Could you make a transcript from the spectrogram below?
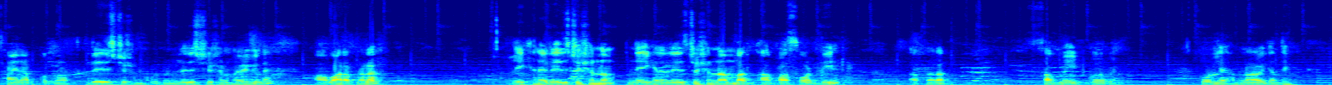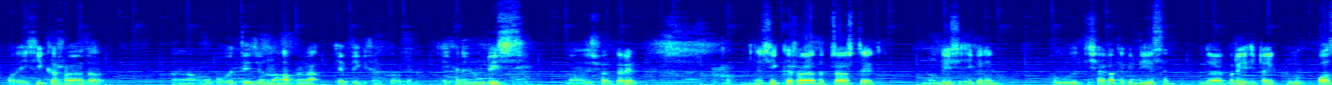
সাইন আপ করবেন রেজিস্ট্রেশন করবেন। রেজিস্ট্রেশন হয়ে গেলে আবার আপনারা এইখানে রেজিস্ট্রেশন নাম এখানে রেজিস্ট্রেশন নাম্বার আর পাসওয়ার্ড দিয়ে আপনারা সাবমিট করবেন। করলে আপনারা এখান থেকে পরে শিক্ষা সহায়তা উপবৃত্তির জন্য আপনারা অ্যাপ্লিকেশন করবেন। এখানে নোটিশ বাংলাদেশ সরকারের শিক্ষা সহায়তা ট্রাস্টের নোটিশ এখানে উপবৃত্তি শাখা থেকে দিয়েছেন। দয়া করে এটা একটু পজ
